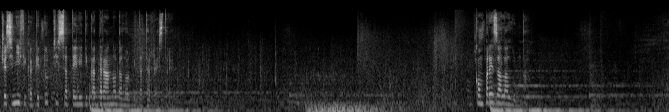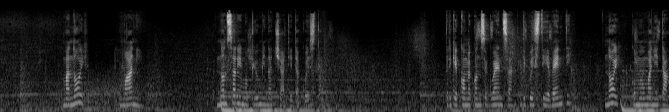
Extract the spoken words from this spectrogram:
Ciò significa che tutti i satelliti cadranno dall'orbita terrestre. Compresa la Luna. Ma noi, umani, non saremo più minacciati da questo, perché come conseguenza di questi eventi, noi come umanità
